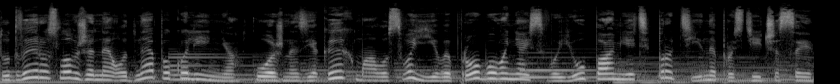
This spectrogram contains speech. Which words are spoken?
Тут виросло вже не одне покоління, кожне з яких мало свої випробування й свою пам'ять про ті непрості часи.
